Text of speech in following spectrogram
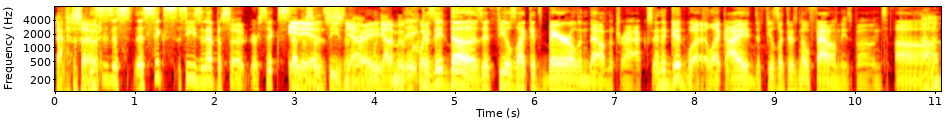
episode? this is a six season episode or six It episode is. season, Yeah, right? we gotta move quick. because it does. It feels like it's barreling down the tracks in a good way. Like I, it feels like there's no fat on these bones. Um, Uh-huh.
